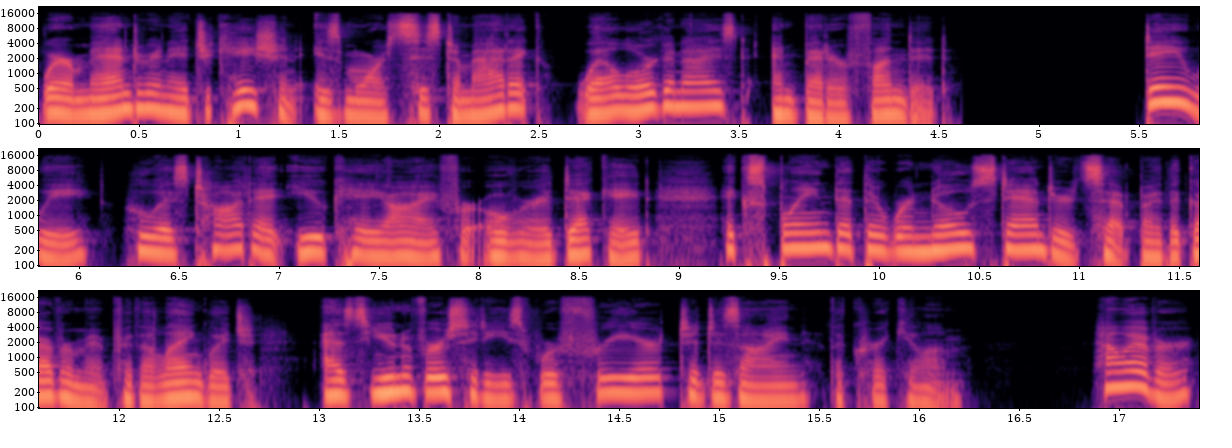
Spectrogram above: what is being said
where Mandarin education is more systematic, well organized, and better funded. Dewi, who has taught at UKI for over a decade, explained that there were no standards set by the government for the language, as universities were freer to design the curriculum. However,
